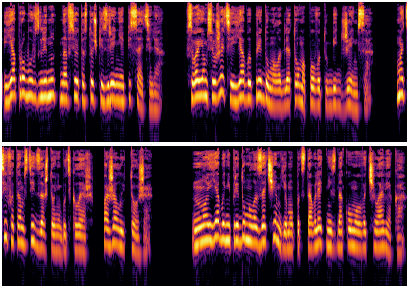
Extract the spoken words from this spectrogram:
Я пробую взглянуть на все это с точки зрения писателя. В своем сюжете я бы придумала для Тома повод убить Джеймса. Мотив отомстить за что-нибудь Клэр, пожалуй, тоже. Но я бы не придумала, зачем ему подставлять незнакомого человека.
